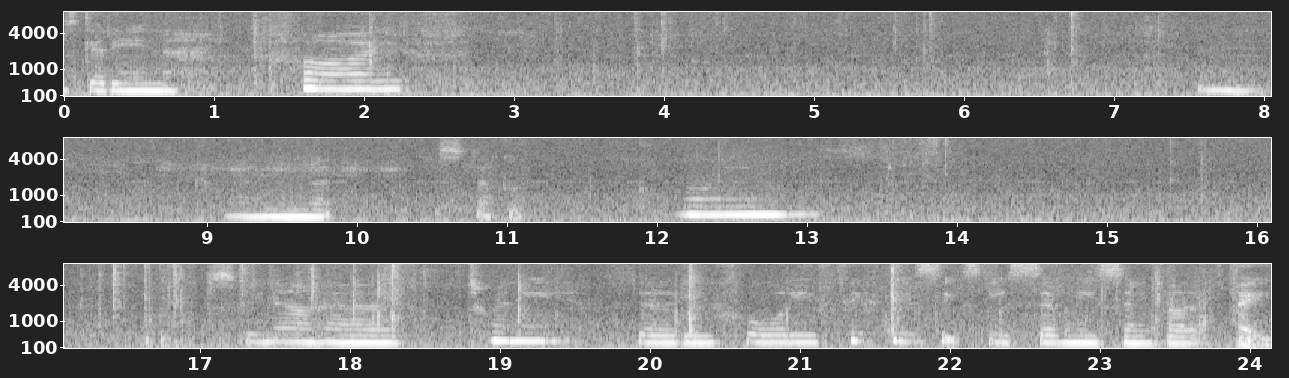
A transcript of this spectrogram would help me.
is getting five. Mm. And that stack of coins. So we now have 20, 30, 40, 50, 60, 70, 75, 80.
